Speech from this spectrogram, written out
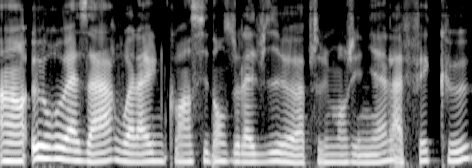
un heureux hasard, voilà, une coïncidence de la vie euh, absolument géniale, a fait que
